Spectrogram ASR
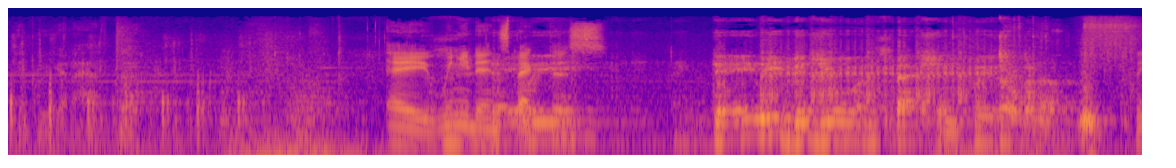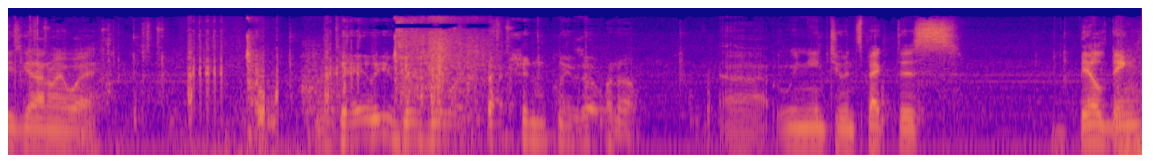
I think we gotta have to. Hey, we need to inspect Daily- this. Daily visual inspection. Please open up. Please get out of my way. Daily visual inspection. Please open up. Uh, we need to inspect this building.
